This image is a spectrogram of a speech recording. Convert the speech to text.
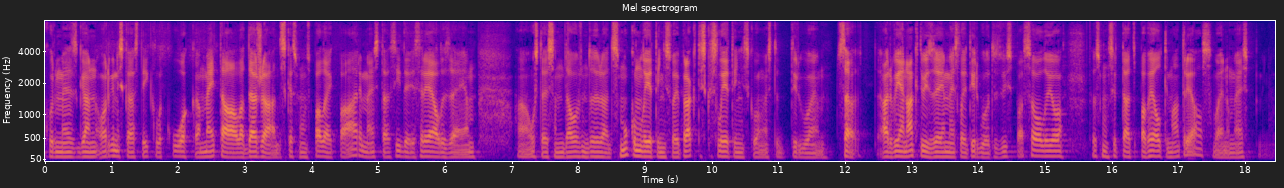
kur mēs gan organiskā stikla, koka, metāla, dažādas, kas mums paliek pāri, mēs tās idejas realizējam. Uztaisām daudz dažādas smukumlietiņas vai praktiskas lietiņas, ko mēs tirgojam. Ar vienu aktivizējamies, lai tirgotu uz visu pasauli, jo tas mums ir tāds pavelti materiāls, vai nu mēs viņu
